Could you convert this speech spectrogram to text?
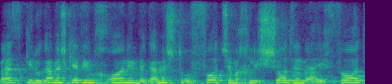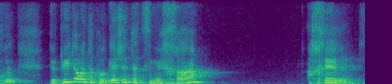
ואז כאילו גם יש כאבים כרוניים וגם יש תרופות שמחלישות ומעייפות, ו, ופתאום אתה פוגש את עצמך אחרת.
